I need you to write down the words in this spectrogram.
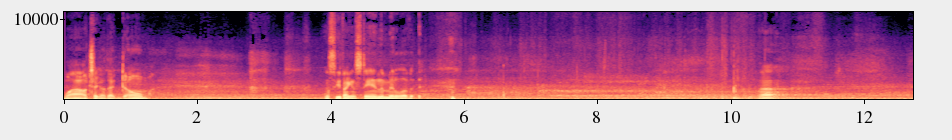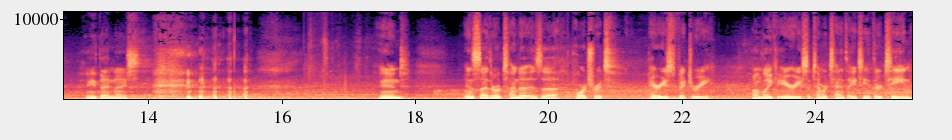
Wow, check out that dome. Let's see if I can stay in the middle of it. ah. Ain't that nice? And inside the rotunda is a portrait, Perry's Victory on Lake Erie, September 10th, 1813.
